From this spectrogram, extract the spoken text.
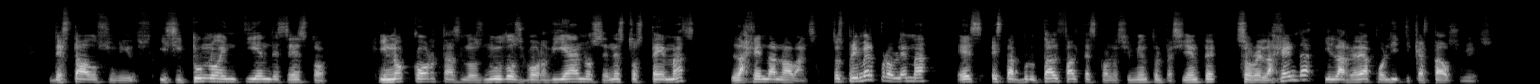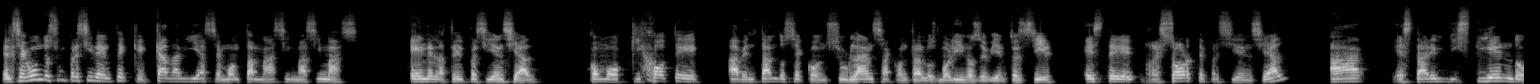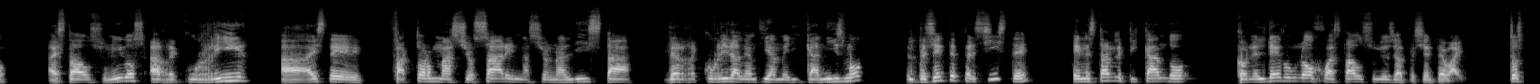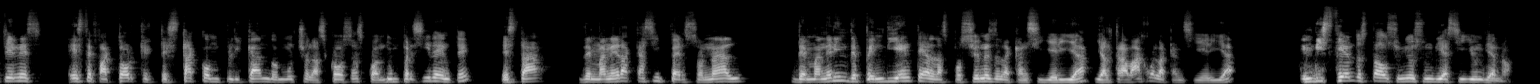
de Estados Unidos. Y si tú no entiendes esto y no cortas los nudos gordianos en estos temas, la agenda no avanza. Entonces, primer problema es esta brutal falta de conocimiento del presidente sobre la agenda y la realidad política de Estados Unidos. El segundo es un presidente que cada día se monta más y más y más en el atril presidencial, como Quijote aventándose con su lanza contra los molinos de viento. Es decir, este resorte presidencial a estar embistiendo a Estados Unidos, a recurrir a este factor maciosare nacionalista de recurrir al antiamericanismo, el presidente persiste en estarle picando con el dedo un ojo a Estados Unidos y al presidente Biden. Entonces tienes este factor que te está complicando mucho las cosas cuando un presidente está de manera casi personal, de manera independiente a las posiciones de la Cancillería y al trabajo de la Cancillería, invistiendo a Estados Unidos un día sí y un día no.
